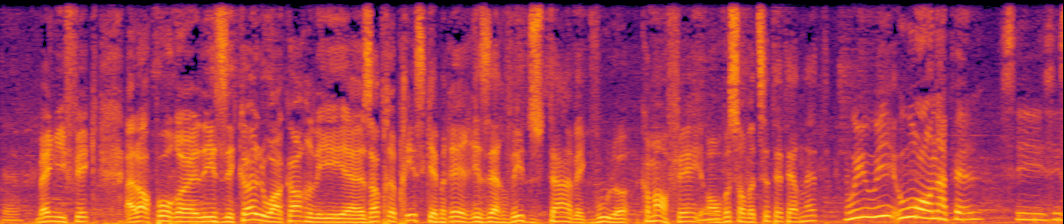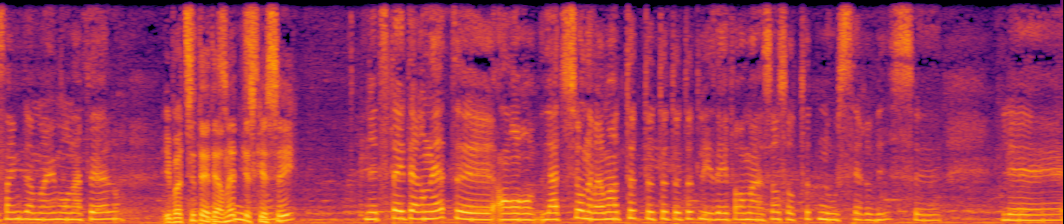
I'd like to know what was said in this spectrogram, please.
Que- Magnifique. Alors, pour euh, les écoles ou encore les euh, entreprises qui aimeraient réserver du temps avec vous, là, comment on fait? On va sur votre site Internet? oui, oui, ou on appelle. C'est simple de même, on appelle. Et votre site Internet, qu'est-ce que c'est? Notre site internet, euh, là-dessus, on a vraiment toutes, toutes les informations sur tous nos services. euh, le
